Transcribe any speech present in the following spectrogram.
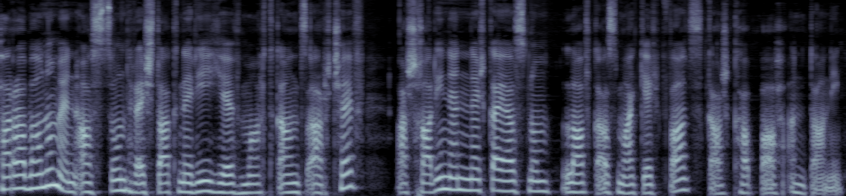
Փառաբանում են Աստծուն հրեշտակների եւ մարդկանց արչեւ, աշխարհին են ներկայացնում լավ կազմակերպված կարգապահ ընտանիք։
